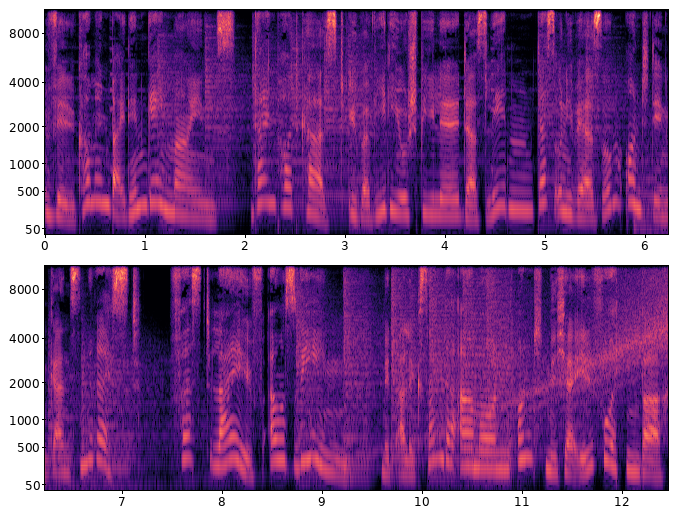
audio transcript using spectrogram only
Willkommen bei den Game Minds, dein Podcast über Videospiele, das Leben, das Universum und den ganzen Rest. Fast live aus Wien mit Alexander Amon und Michael Furtenbach.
